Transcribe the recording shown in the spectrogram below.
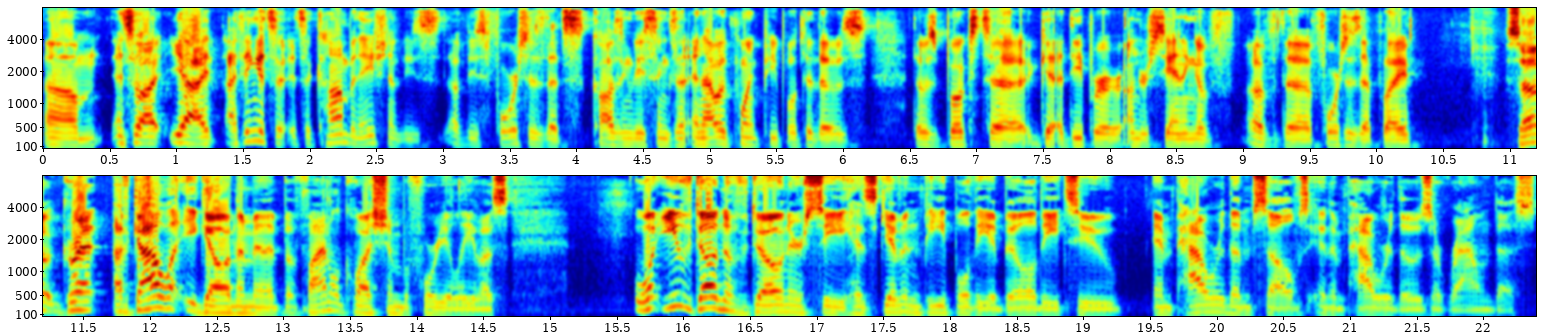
Um, and so, I, yeah, I, I think it's a, it's a combination of these of these forces that's causing these things. And I would point people to those those books to get a deeper understanding of, of the forces at play. So, Gret, I've got to let you go in a minute, but final question before you leave us. What you've done of DonorSee has given people the ability to empower themselves and empower those around us.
